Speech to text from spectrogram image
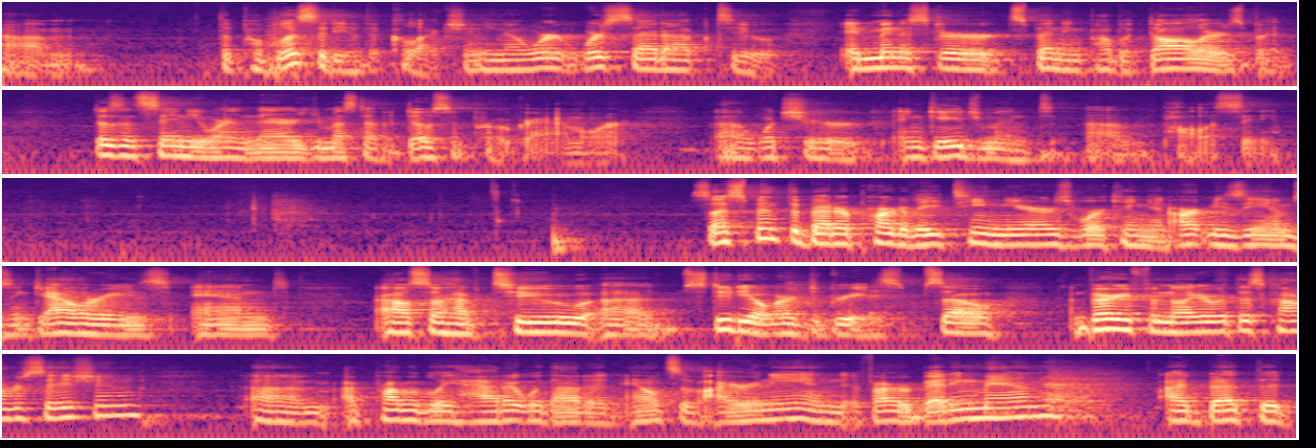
um, the publicity of the collection. You know, we're, we're set up to administer spending public dollars, but doesn't say anywhere in there you must have a docent program or uh, what's your engagement um, policy. So I spent the better part of 18 years working in art museums and galleries, and I also have two uh, studio art degrees. So I'm very familiar with this conversation. Um, I probably had it without an ounce of irony, and if I were a betting man, I'd bet that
